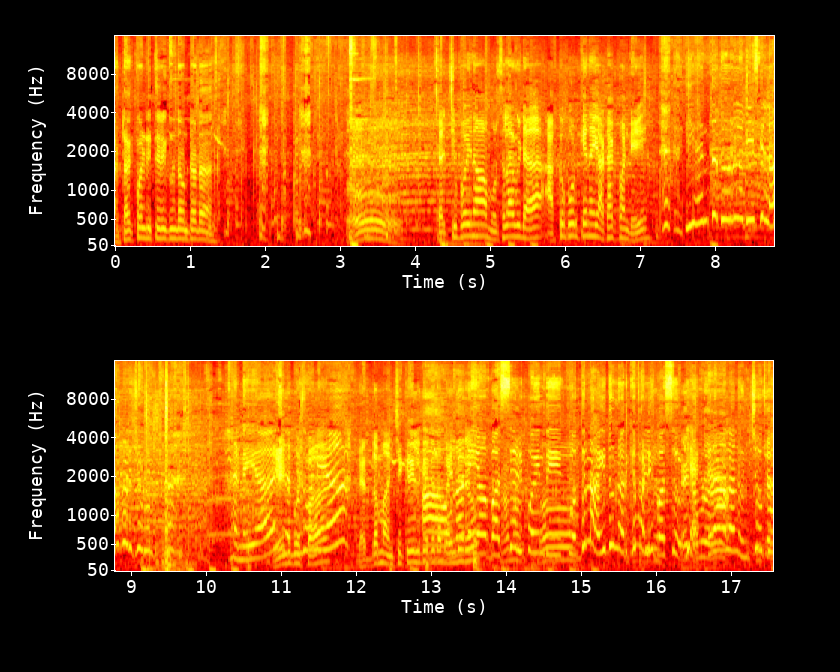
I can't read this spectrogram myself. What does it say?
అటాక్ పండి తెలియకుండా ఉంటాడా? ఓ చచ్చిపోయిన ఆ ముసలావిడ అక్క కొడుకేనా ఈ అటాక్ పండి? ఎంత దూరంలో తీసుకెళ్ళి లోపడి చూడు. ఏంటి పుష్ప. పెద్దమ్మ అంత్యక్రియలకే కదా బయలుదేరావు? బస్సు వెళ్ళిపోయింది. పొద్దున్న ఐదున్నరకి మళ్ళీ బస్సు. ఎక్కడ అలా నుంచోకు?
